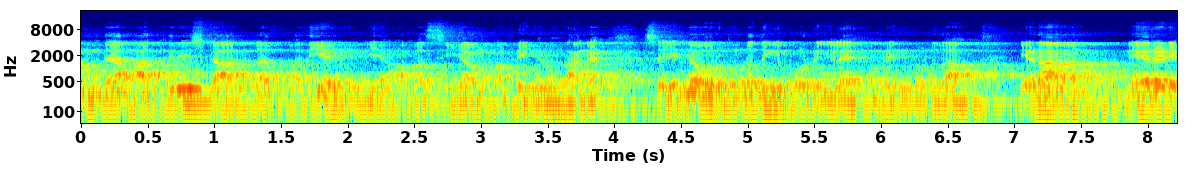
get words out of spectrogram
இந்த அக்ரி ஸ்டாக்ல பதிய வேண்டிய அவசியம் அப்படிங்கிறது தாங்க ஸோ என்ன ஒரு குண்டை தூக்கி போடுறீங்களே அப்படின்னு தோணுதா? ஏன்னா நேரடி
